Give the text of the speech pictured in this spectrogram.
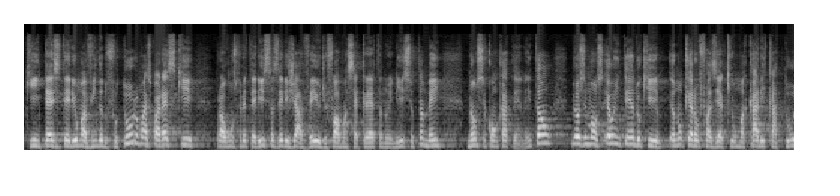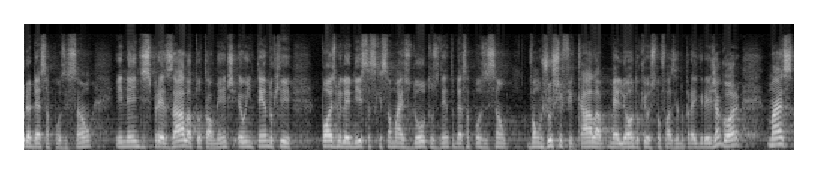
Que em tese teria uma vinda do futuro, mas parece que para alguns preteristas ele já veio de forma secreta no início, também não se concatena. Então, meus irmãos, eu entendo que eu não quero fazer aqui uma caricatura dessa posição e nem desprezá-la totalmente. Eu entendo que pós-milenistas que são mais doutos dentro dessa posição vão justificá-la melhor do que eu estou fazendo para a igreja agora, mas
